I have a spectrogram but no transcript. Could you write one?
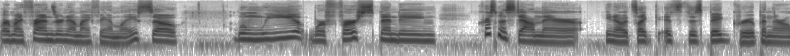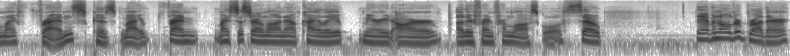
or my friends are now my family. So when we were first spending Christmas down there, you know, it's like it's this big group and they're all my friends because my friend, my sister in law now, Kylie, married our other friend from law school. So they have an older brother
